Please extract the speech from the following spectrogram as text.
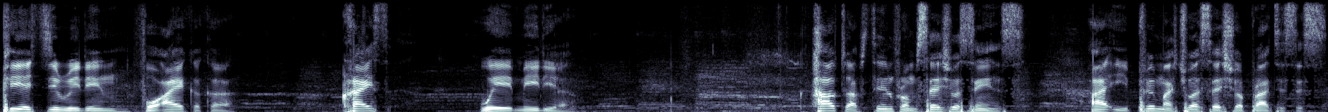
PhD reading for Aikaka. Christ Way Media. How to abstain from sexual sins, i.e., premature sexual practices.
